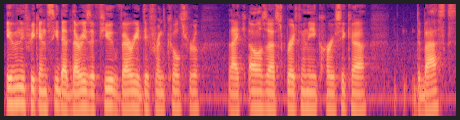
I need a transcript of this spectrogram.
Even if we can see that there is a few very different cultures, like Alsace, Brittany, Corsica, the Basques,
